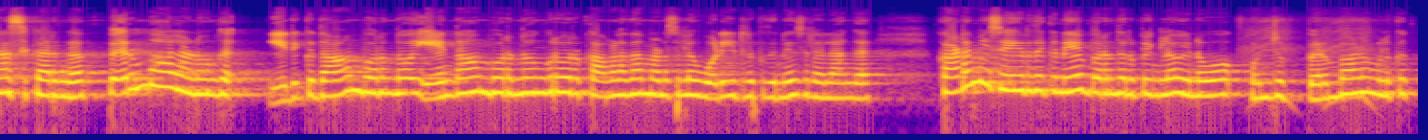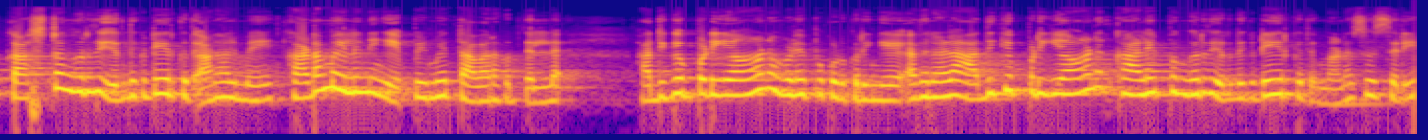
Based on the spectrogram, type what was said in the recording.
ராசிக்காரங்க பெரும்பாலானவங்க எதுக்கு தான் பிறந்தோம் ஏன் தான் பிறந்தோங்கிற ஒரு கவலை தான் மனசில் ஓடிட்டு இருக்குதுன்னே சொல்லலாங்க. கடமை செய்கிறதுக்குனே பிறந்திருப்பீங்களோ என்னவோ கொஞ்சம் பெரும்பாலும் உங்களுக்கு கஷ்டங்கிறது இருந்துக்கிட்டே இருக்குது. ஆனாலுமே கடமையில் நீங்கள் எப்பயுமே தவறது அதிகப்படியான உழைப்பு கொடுக்குறீங்க. அதனால் அதிகப்படியான களைப்புங்கிறது இருந்துக்கிட்டே இருக்குது. மனசு சரி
